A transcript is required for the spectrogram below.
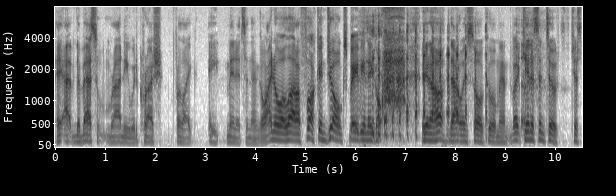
Hey, I, the best Rodney would crush for like eight minutes and then go, I know a lot of fucking jokes, baby. And they go, "Ah." you know, that was so cool, man. But Kinison too just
